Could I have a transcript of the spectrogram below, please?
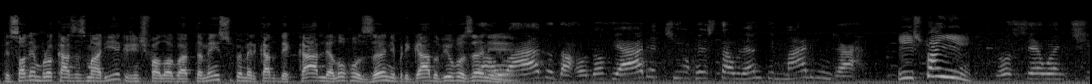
O pessoal lembrou Casas Maria, que a gente falou agora também, Supermercado Decarle. Alô, Rosane, obrigado, viu, Rosane? Ao lado da rodoviária tinha o restaurante Maringá, Isso aí. do seu, anti,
